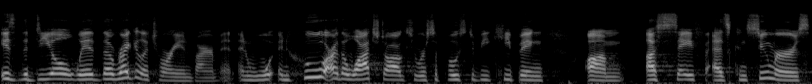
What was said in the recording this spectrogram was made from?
is the deal with the regulatory environment and, and who are the watchdogs who are supposed to be keeping um, us safe as consumers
